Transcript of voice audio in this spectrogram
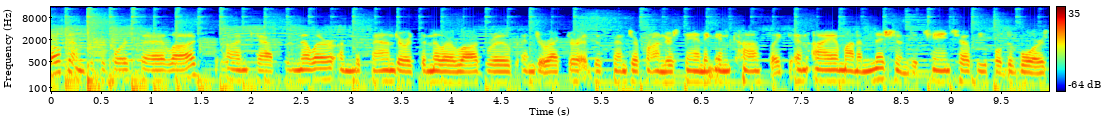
Welcome to Divorce Dialogues. I'm Catherine Miller. I'm the founder at the Miller Law Group and director at the Center for Understanding in Conflict, and I am on a mission to change how people divorce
